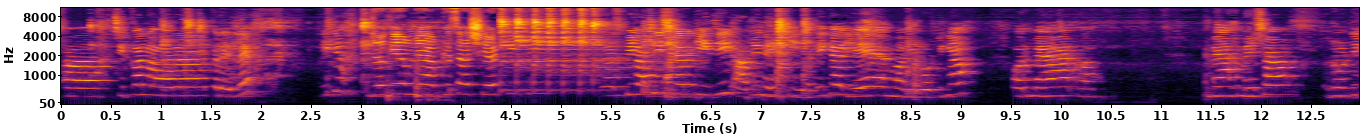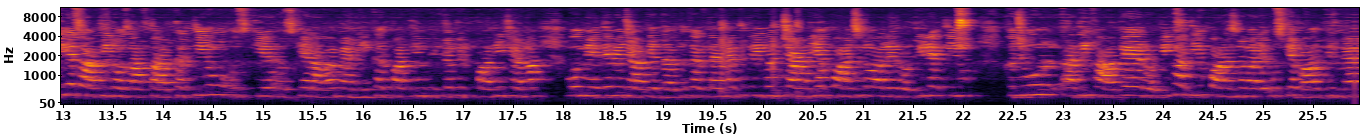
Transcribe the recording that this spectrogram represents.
आ, चिकन और करेले। ठीक है? जो कि हमने आपके साथ शेयर की थी। रेसिपी आधी शेयर की थी आधी नहीं की है। ठीक है? ये है हमारी रोटियाँ। और मैं मैं हमेशा रोटी के साथ ही रोज़ा अफ्तार करती हूँ, उसके उसके अलावा मैं नहीं कर पाती हूँ, क्योंकि फिर पानी जो है ना, वो मेदे में जाके दर्द करता है। मैं तकरीबन चार या पाँच नौ वाले रोटी लेती हूँ, खजूर आदि खा के रोटी खाती हूँ पाँच नौ वाले, उसके बाद फिर मैं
